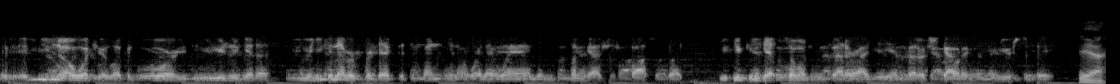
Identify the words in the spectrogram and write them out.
if, you know what you're looking for, you can usually get a. I mean, you can never predict it, depends you know where they land, and some guys just bust but you, can get so much of a better idea and better scouting than there used to be. Yeah.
